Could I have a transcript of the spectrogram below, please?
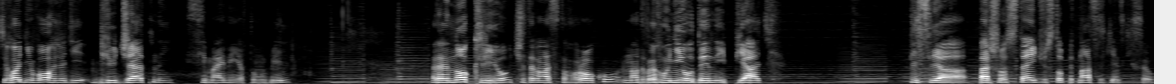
Сьогодні в огляді бюджетний сімейний автомобіль. Renault Clio 2014 року на двигуні 1,5 після першого стейджу 115 кінських сил.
